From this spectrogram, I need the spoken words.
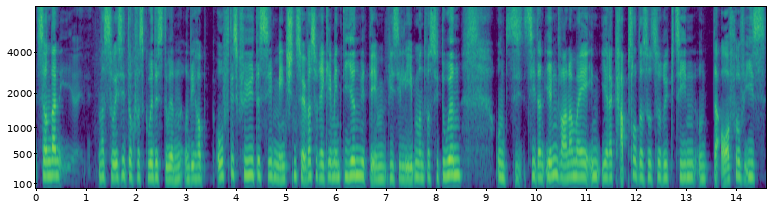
sondern man soll sich doch was Gutes tun. Und ich habe oft das Gefühl, dass sie Menschen selber so reglementieren mit dem, wie sie leben und was sie tun. Und sie dann irgendwann einmal in ihrer Kapsel da so zurückziehen. Und der Aufruf ist,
